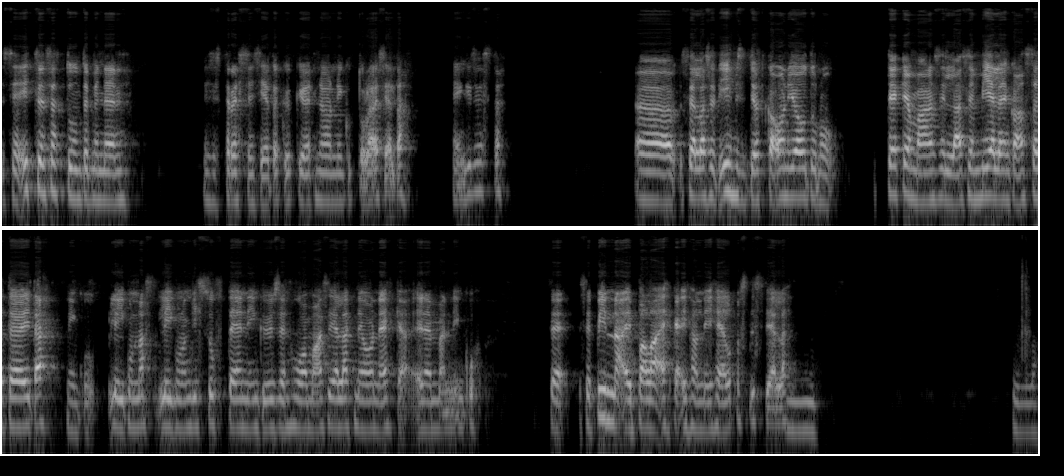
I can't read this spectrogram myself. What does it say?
se itsensä tunteminen ja se stressin sietokyky, että ne on, niin kuin, tulee sieltä henkisestä. Ää, sellaiset ihmiset, jotka on joutunut tekemään sillä sen mielen kanssa töitä niin kuin liikunnankin suhteen, niin kyllä sen huomaa siellä, että ne on ehkä enemmän, niin kuin, se, se pinna ei pala ehkä ihan niin helposti siellä. Mm. Kyllä.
